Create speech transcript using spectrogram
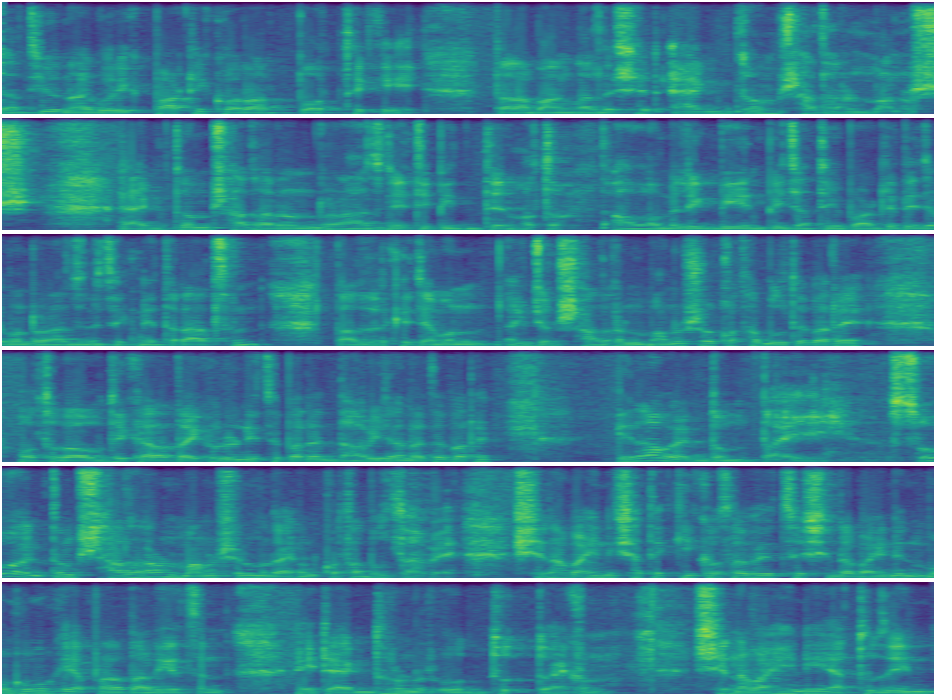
জাতীয় নাগরিক পার্টি করার পর থেকে তারা বাংলাদেশের একদম সাধারণ মানুষ। একদম সাধারণ রাজনীতিবিদদের মতো। আওয়ামী লীগ, বিএনপি জাতীয় পার্টিতে যেমন রাজনৈতিক নেতারা আছেন, তাদেরকে যেমন একজন সাধারণ মানুষও কথা বলতে পারে, অথবা অধিকার আদায় করে নিতে পারে, দাবি জানাতে পারে, এরাও একদম তাই। সো একদম সাধারণ মানুষের মধ্যে এখন কথা বলতে হবে। সেনাবাহিনীর সাথে কি কথা হয়েছে? সেনাবাহিনীর মুখোমুখি আপনারা দাঁড়িয়েছেন, এটা এক ধরনের উদ্ধত্ত এখন। সেনাবাহিনী এতদিন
